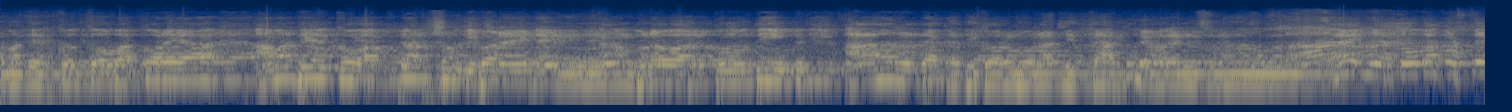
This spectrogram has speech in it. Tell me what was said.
আমাদেরকে তোবা করে আমাদেরকেও আপনার সঙ্গী বানায় নেন। আমরা আর কোনোদিন আর ডাকাতি করব না। চিৎকার করে বলেন যে করছে,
